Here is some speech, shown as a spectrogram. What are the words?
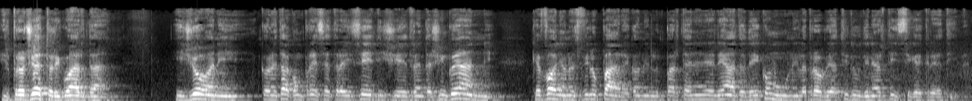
Il progetto riguarda i giovani con età compresa tra i 16 e i 35 anni che vogliono sviluppare con il partenariato dei comuni le proprie attitudini artistiche e creative.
